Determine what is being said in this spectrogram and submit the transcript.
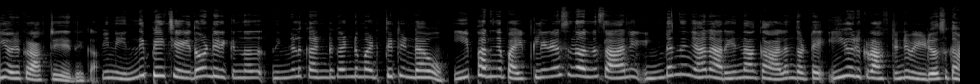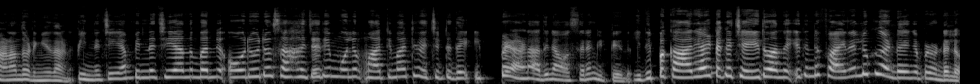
ഈ ഒരു ക്രാഫ്റ്റ് ചെയ്തേക്കാം. പിന്നെ ഇന്നിപ്പോൾ ഈ ചെയ്തുകൊണ്ടിരിക്കുന്നത് നിങ്ങൾ കണ്ട് കണ്ട് മടുത്തിട്ടുണ്ടാവും. ഈ പറഞ്ഞ പൈപ്പ് ക്ലീനേഴ്സ് എന്ന് പറഞ്ഞ സാധനം ഉണ്ടെന്ന് ഞാൻ അറിയുന്ന ആ കാലം തൊട്ടേ ഈ ഒരു ക്രാഫ്റ്റിന്റെ വീഡിയോസ് കാണാൻ തുടങ്ങിയതാണ്. പിന്നെ ചെയ്യാം പിന്നെ ചെയ്യാന്ന് പറഞ്ഞ് ഓരോരോ സാഹചര്യം മൂലം മാറ്റി മാറ്റി വെച്ചിട്ട് ഇപ്പോഴാണ് അതിന് അവസരം കിട്ടിയത്. ഇതിപ്പോ കാര്യമായിട്ടൊക്കെ ചെയ്തു വന്ന് ഇതിന്റെ ഫൈനൽ ലുക്ക് കണ്ടു കഴിഞ്ഞപ്പോഴുണ്ടല്ലോ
